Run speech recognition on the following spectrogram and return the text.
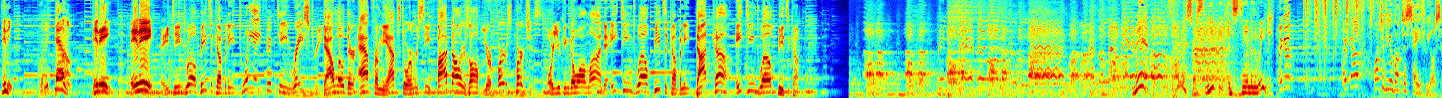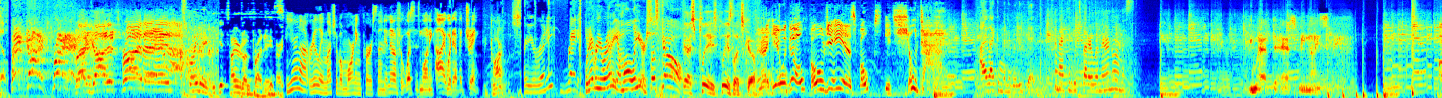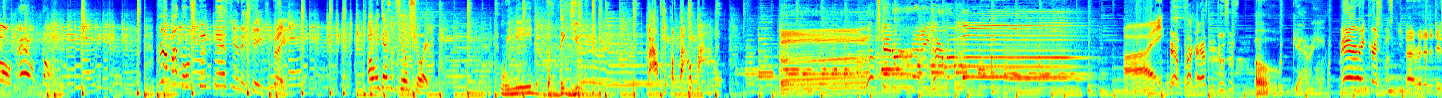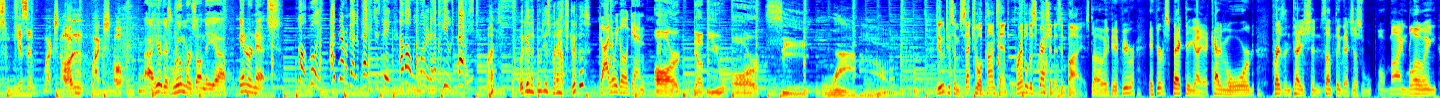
Vinny, put it down. Vinny, Vinny. 1812 Pizza Company, 2815 Ray Street. Download their app from the App Store and receive $5 off your first purchase. Or you can go online to 1812pizzacompany.com. 1812 Pizza Company. Man, I'm so sleepy. It's the end of the week. Wake up! Wake up! What have you got to say for yourself? Thank God it's Friday! Thank God it's Friday! It's Friday. We get tired on Fridays. You're not really much of a morning person. You know, if it wasn't morning, I would have a drink. Regardless. Are you ready? Ready. Whenever you're ready, I'm all ears. Let's go! Yes, please, please, let's go. All right, here we go. Hold your ears, folks. It's showtime. I like them when they're really big. And I think it's better when they're enormous. You have to ask me nicely. Oh, hell no! 15 straight. Oh, it doesn't feel short. We need the big unit. Bow chicka bow bow. Uh, let's get ready to rumble. I. Damn cracker ass producers. Oh, Gary. Merry Christmas. You better ready to do some kissing. Wax on, wax off. I hear there's rumors on the uh, internets Oh boy, I've never gotten a package this big. I've always wanted to have a huge package. What? We're gonna do this without strippers? God, here we go again. R W R C. Wow. Due to some sexual content, parental discretion is advised. So if, if you're if you're expecting a Academy Award presentation, something that's just mind blowing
